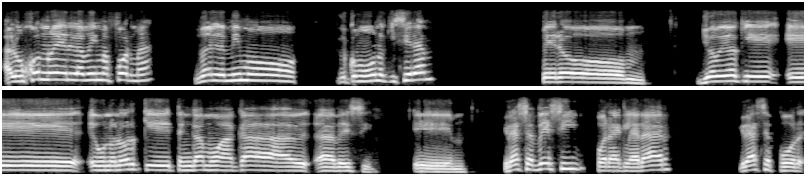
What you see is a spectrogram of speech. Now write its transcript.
A lo mejor no es la misma forma, no es el mismo como uno quisiera, pero mm, yo veo que eh, es un honor que tengamos acá a, a Bessie. Eh, gracias, Bessie, por aclarar. Gracias por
